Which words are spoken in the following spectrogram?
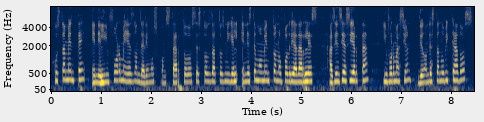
justamente en el informe es donde haremos constar todos estos datos, Miguel. En este momento no podría darles a ciencia cierta información de dónde están ubicados,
